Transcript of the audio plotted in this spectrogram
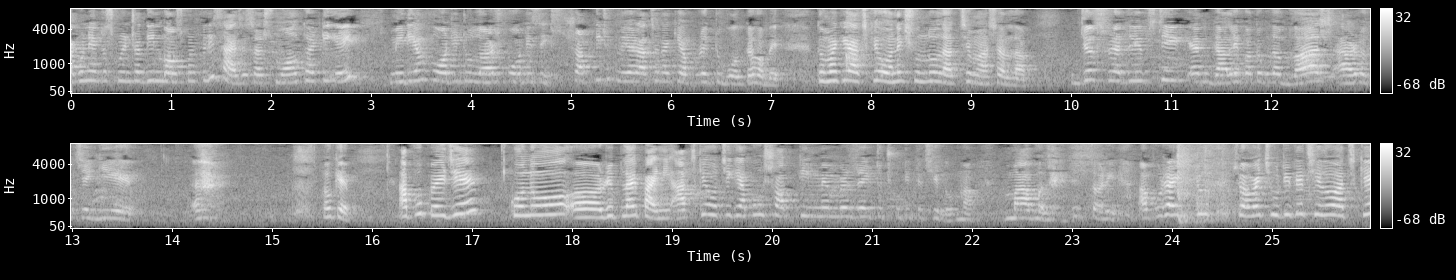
এখনই একটা স্ক্রিনশট দিন বক্স করে ফেলি। সাইজেস আর small thirty eight medium forty two large forty six সব কিছু ক্লিয়ার আছে নাকি আপনার একটু বলতে হবে? তোমাকে আজকে অনেক সুন্দর লাগছে মাশাল্লাহ জাস্ট রেড লিপস্টিক এন্ড গালে কতগুলো ব্লাশ আর হচ্ছে গিয়ে ওকে আপু পেজে কোনো রিপ্লাই পাইনি। আজকে হচ্ছে কি আপু, সব টিম মেম্বারসরা একটু ছুটিতে ছিল। মা মা বলে সরি আপুরা একটু সবাই ছুটিতে ছিল আজকে।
